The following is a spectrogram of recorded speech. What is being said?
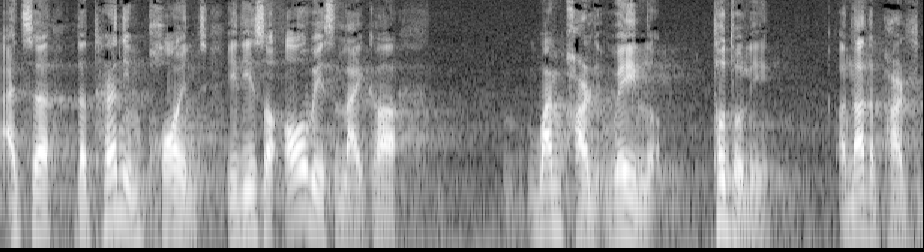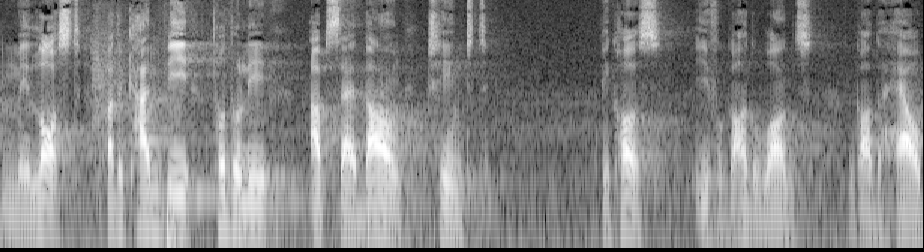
at uh, the turning point, it is always like uh, one part win totally, another part may lost, but can be totally upside down changed. Because if God wants, God help,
